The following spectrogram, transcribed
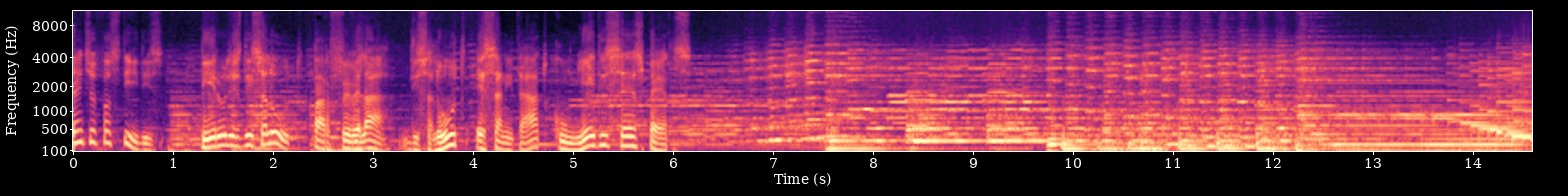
Cencio fastidis, pirulis di salut, parfevelà di salut e sanitat cum miedis e espers. thank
